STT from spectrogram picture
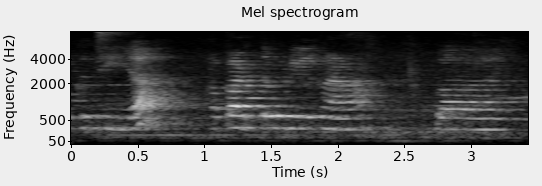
ഒക്കെ ചെയ്യുക. അപ്പൊ അടുത്ത വീഡിയോയിൽ കാണാം. ബൈ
